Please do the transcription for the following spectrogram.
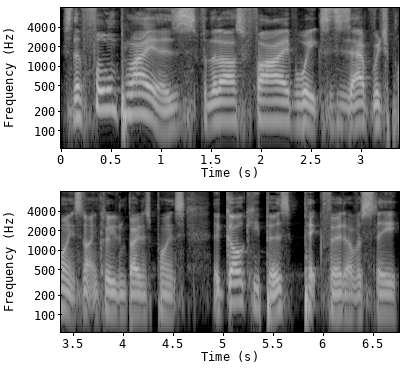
So the form players for the last five weeks. This is average points, not including bonus points. The goalkeepers: Pickford, obviously,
